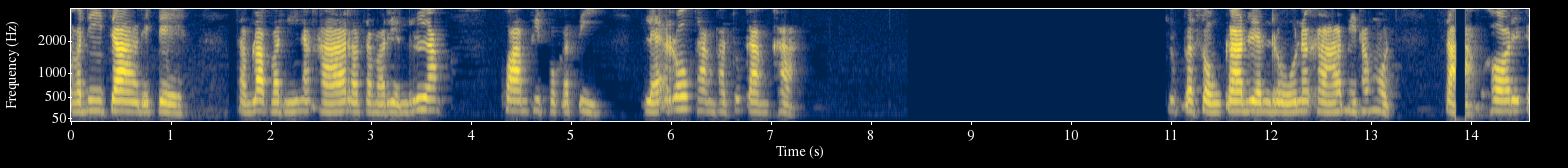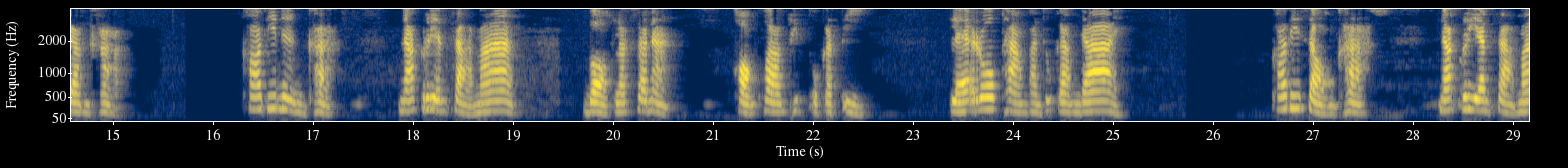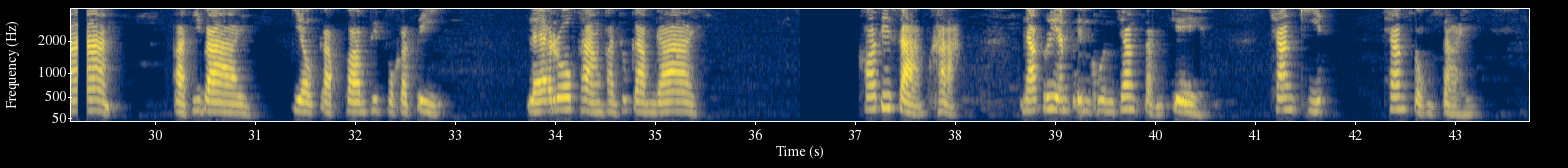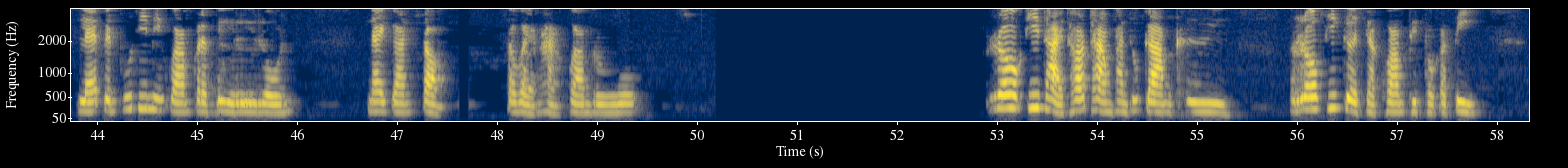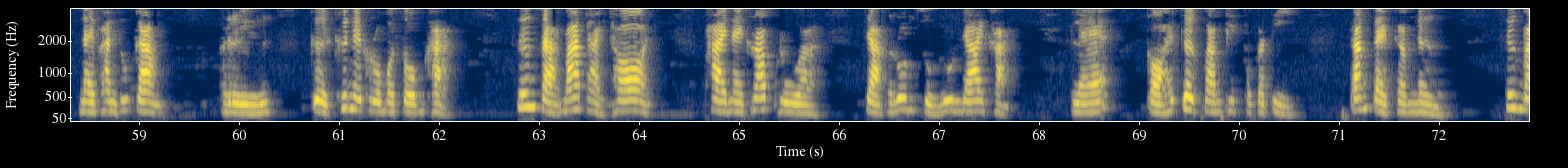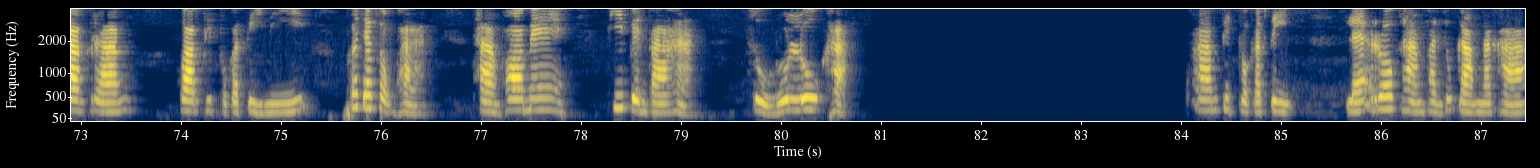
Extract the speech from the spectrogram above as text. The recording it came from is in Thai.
สวัสดีจ้าเด็กๆสำหรับวันนี้นะคะ เราจะมาเรียนเรื่องความผิดปกติ และโรคทางพันธุกรรมค่ะ จุดประสงค์การเรียนรู้นะคะ มีทั้งหมด 3 ข้อด้วยกันค่ะ ข้อที่ 1 ค่ะ นักเรียนสามารถบอกลักษณะของความผิดปกติ และโรคทางพันธุกรรมได้ ข้อที่ 2 ค่ะ นักเรียนสามารถ อธิบายเกี่ยวกับความผิดปกติ และโรคทางพันธุกรรมได้ ข้อที่ 3 ค่ะ นักเรียนเป็นคนช่างสังเกต ช่างคิด ช่างสงสัย และเป็นผู้ที่มีความกระตือรือร้น ในการสอบแสวงหาความรู้ โรคที่ถ่ายทอดทางพันธุกรรมคือ โรคที่เกิดจากความผิดปกติ ในพันธุกรรม หรือเกิดขึ้นในโครโมโซมค่ะ ซึ่งสามารถถ่ายทอด ภายในครอบครัวจากรุ่นสู่รุ่นได้ค่ะ และก่อให้เกิดความผิดปกติ ตั้งแต่กำเนิด ซึ่งบางครั้งความผิดปกตินี้ก็จะส่งผ่านทางพ่อแม่ที่เป็นพาหะสู่รุ่นลูกค่ะ ความผิดปกติและโรคทางพันธุกรรมนะคะ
